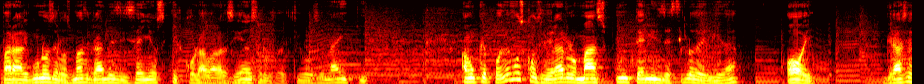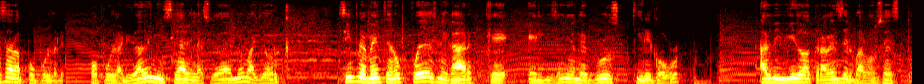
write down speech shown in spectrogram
para algunos de los más grandes diseños y colaboraciones en los activos de Nike. Aunque podemos considerarlo más un tenis de estilo de vida, hoy, gracias a la popularidad inicial en la ciudad de Nueva York, simplemente no puedes negar que el diseño de Bruce Kilgore ha vivido a través del baloncesto.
